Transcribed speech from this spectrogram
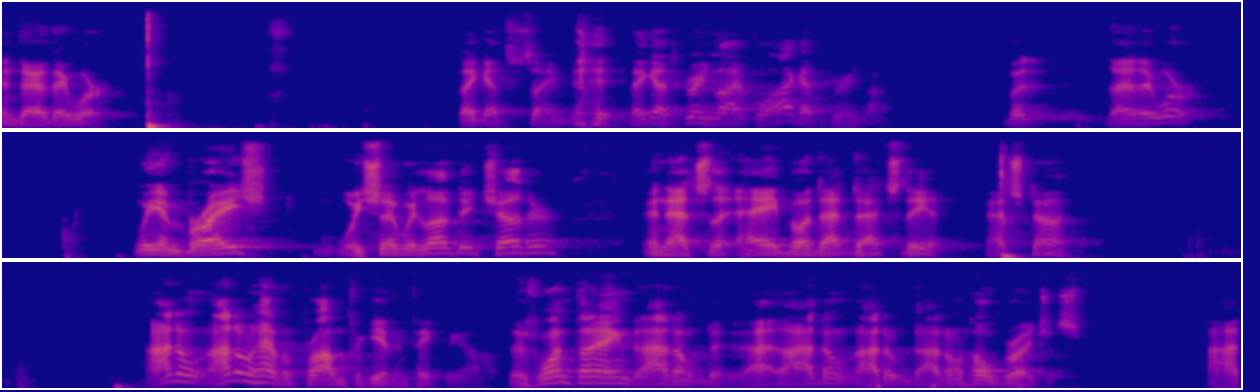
and there they were. They got the same, they got the green light before I got the green light. But there they were. We embraced, we said we loved each other, and that's the, hey, boy, that, that's it. That's done. I don't, I don't have a problem forgiving people, y'all. There's one thing that I don't do. I, I don't, I don't, I don't hold grudges. I,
